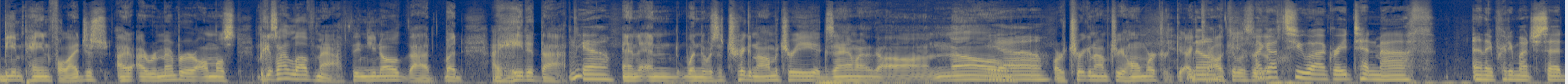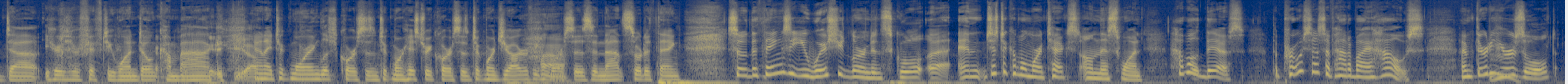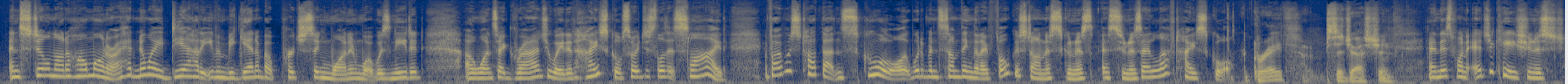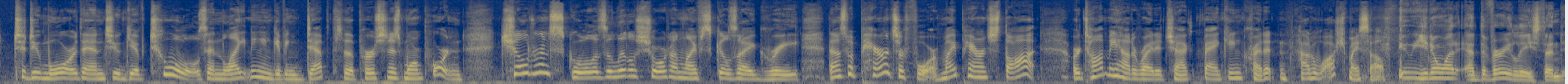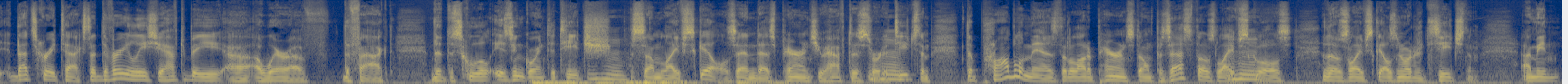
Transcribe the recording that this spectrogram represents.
being painful. I just I, I, remember almost because I love math and you know that, but I hated that. Yeah. And and when there was a trigonometry exam, I go, oh no. Yeah. Or trigonometry homework or no. calculus. I got to uh, grade ten math and they pretty much said, uh, "Here's your 51. Don't come back." yeah. And I took more English courses and took more history courses, and took more geography huh. courses, and that sort of thing. So the things that you wish you'd learned in school, uh, and just a couple more texts on this one. How about this? The process of how to buy a house. I'm 30 mm. years old and still not a homeowner. I had no idea how to even begin about purchasing one and what was needed uh, once I graduated high school. So I just let it slide. If I was taught that in school, it would have been something that I focused on as soon as as soon as I left high school. Great suggestion. And this one education is to do more than to give tools. and Enlightening and giving depth to the person is more important. Children's school is a little short on life skills, I agree. That's what parents are for. My parents thought or taught me how to write a check, banking, credit, and how to wash myself. You, you know what? At the very least, and that's great text, at the very least, you have to be uh, aware of the fact that the school isn't going to teach mm-hmm. some life skills. And as parents, you have to sort mm-hmm. of teach them. The problem is that a lot of parents don't possess those life mm-hmm. schools, those life skills in order to teach them. I mean,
